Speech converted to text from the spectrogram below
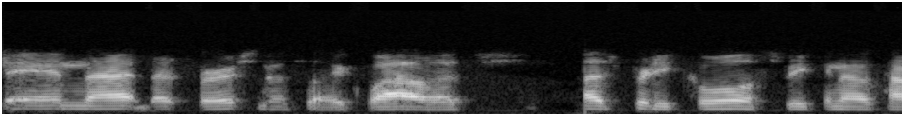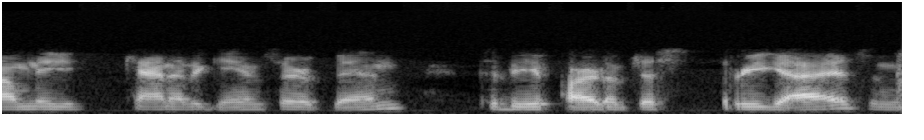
saying that at first, and it's like, wow, that's that's pretty cool. Speaking of how many Canada games there have been, to be a part of just three guys, and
